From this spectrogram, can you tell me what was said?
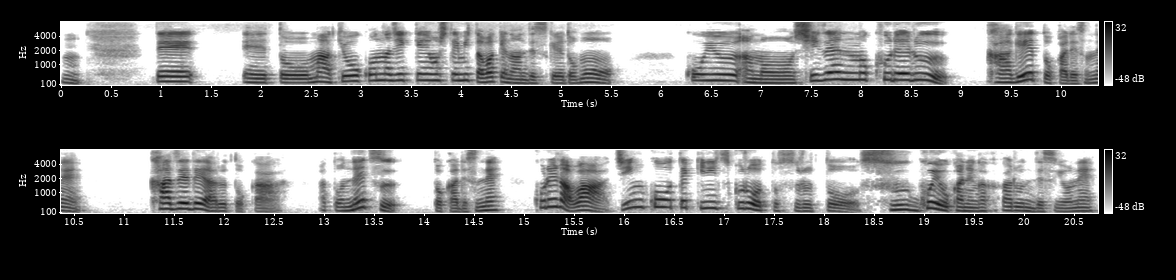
うん。で、えっ、と、まあ、今日こんな実験をしてみたわけなんですけれども、こういう、あの、自然のくれる影とかですね、風であるとか、あと熱とかですね。これらは人工的に作ろうとすると、すっごいお金がかかるんですよね。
